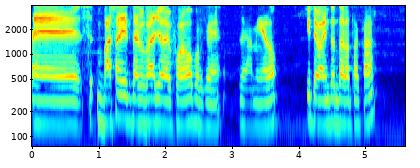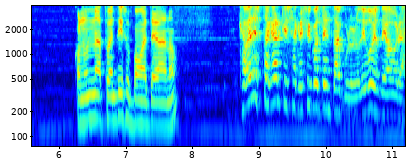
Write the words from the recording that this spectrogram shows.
Eh, va a salir del rayo de fuego porque le da miedo. Y te va a intentar atacar. Con una 20 supongo que te da, ¿no? Cabe destacar que sacrifico el tentáculo, lo digo desde ahora.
